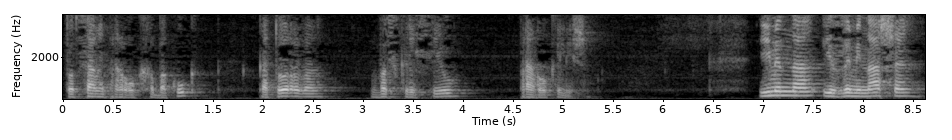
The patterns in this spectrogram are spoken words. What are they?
Тот самый пророк Хабакук, которого воскресил пророк Илиша. Именно из-за Минаша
